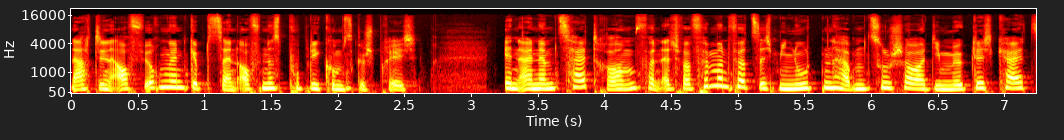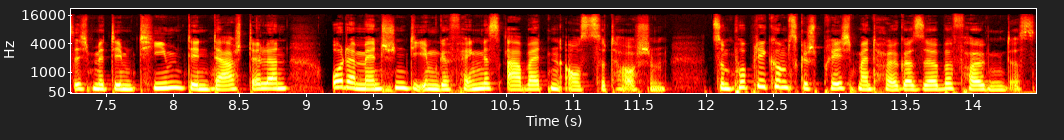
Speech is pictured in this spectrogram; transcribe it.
Nach den Aufführungen gibt es ein offenes Publikumsgespräch. In einem Zeitraum von etwa 45 Minuten haben Zuschauer die Möglichkeit, sich mit dem Team, den Darstellern oder Menschen, die im Gefängnis arbeiten, auszutauschen. Zum Publikumsgespräch meint Holger Sörbe Folgendes.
